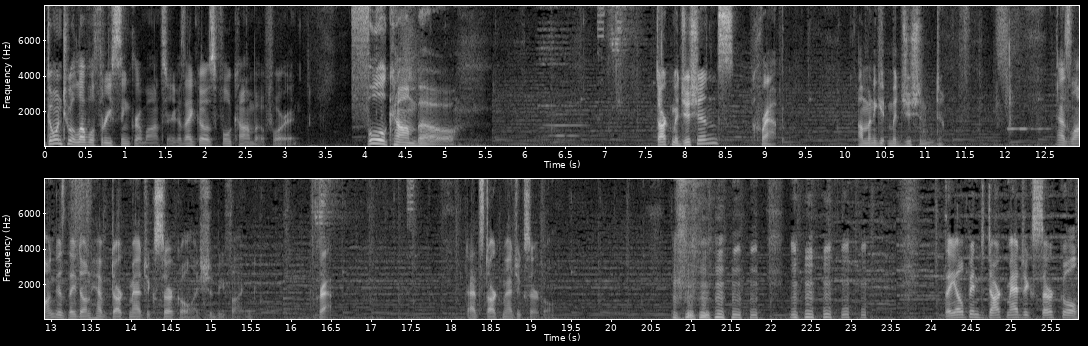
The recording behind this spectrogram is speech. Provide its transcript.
go into a level 3 Synchro monster, because that goes full combo for it. Full combo. Dark Magicians? Crap. I'm gonna get Magicianed. As long as they don't have Dark Magic Circle, I should be fine. Crap. That's Dark Magic Circle. they opened Dark Magic Circle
